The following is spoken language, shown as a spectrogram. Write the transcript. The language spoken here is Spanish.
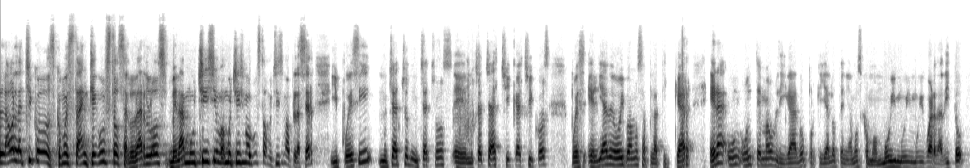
Hola, hola chicos, ¿cómo están? Qué gusto saludarlos. Me da muchísimo, muchísimo gusto, muchísimo placer. Y pues sí, muchachos, muchachos, eh, muchachas, chicas, chicos, pues el día de hoy vamos a platicar. Era un, tema obligado porque ya lo teníamos como muy, muy, muy guardadito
